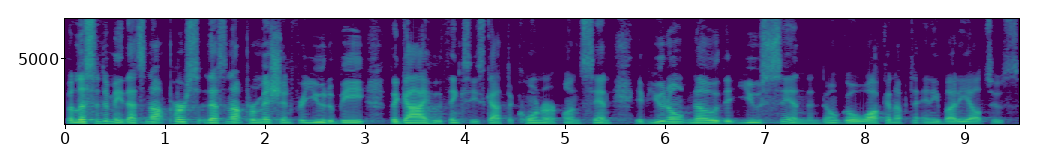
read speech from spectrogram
But listen to me, that's not, pers- that's not permission for you to be the guy who thinks he's got the corner on sin. If you don't know that you sin, then don't go walking up to anybody else who's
